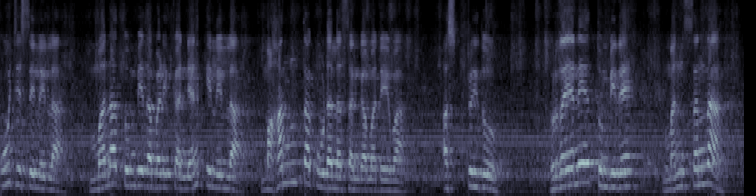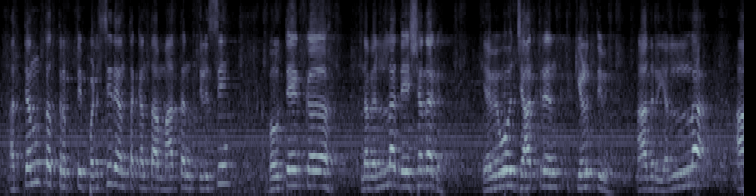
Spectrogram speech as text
ಪೂಜಿಸಲಿಲ್ಲ, ಮನ ತುಂಬಿದ ಬಳಿಕ ನೆನಪಿಲಿಲ್ಲ. ಮಹಂತ ಕೂಡಲ ಸಂಗಮ ದೇವ, ಅಷ್ಟು ಇದು ಹೃದಯನೇ ತುಂಬಿದೆ, ಮನಸ್ಸನ್ನು ಅತ್ಯಂತ ತೃಪ್ತಿಪಡಿಸಿದೆ ಅಂತಕ್ಕಂಥ ಮಾತನ್ನು ತಿಳಿಸಿ, ಬಹುತೇಕ ನಾವೆಲ್ಲ ದೇಶದಾಗ ಯಾವ್ಯಾವೋ ಜಾತ್ರೆ ಅಂತ ಕೇಳ್ತೀವಿ ಆದರೆ ಎಲ್ಲ ಆ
